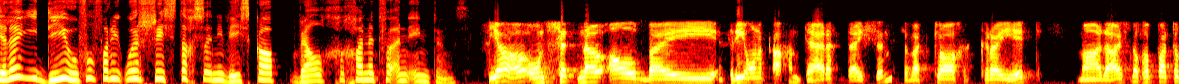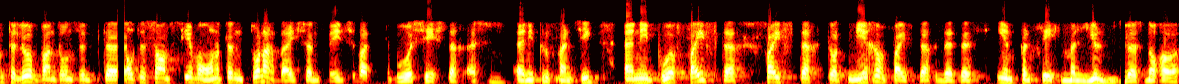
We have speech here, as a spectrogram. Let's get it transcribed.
'n idee hoeveel van die oor 60s in die Wes-Kaap wel gegaan het vir inentings? Ja, ons sit nou al by 338 000 wat klaar gekry het. Maar daar is nog 'n pad om te loop want ons het uh, altesaam 720 000 mense wat bo 60 is in die provinsie. In die bo 50, 50 tot 59, dit is 1.6 miljoen. Dit is nog 'n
